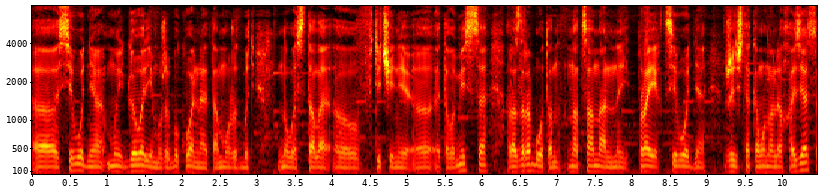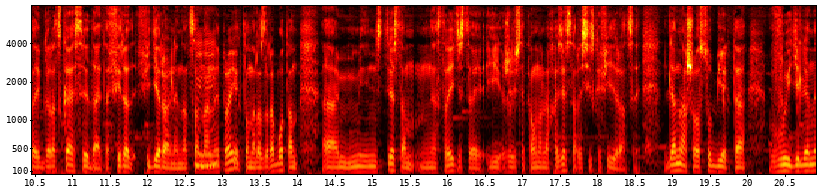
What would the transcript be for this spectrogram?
Э, сегодня мы говорим уже буквально, это может быть новость стала э, в течение э, этого месяца, разработан национальный проект сегодня жилищно-коммунального хозяйства и городская среда. Это федеральный национальный угу. проект, он разработан Министерством строительства и жилищно-коммунального хозяйства Российской Федерации. Для нашего субъекта выделены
